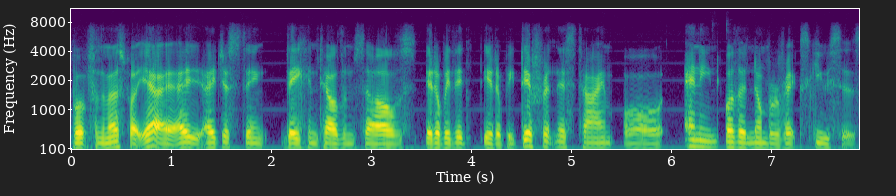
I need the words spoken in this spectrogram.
But for the most part, yeah, I, I just think they can tell themselves it'll be the, it'll be different this time, or any other number of excuses.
